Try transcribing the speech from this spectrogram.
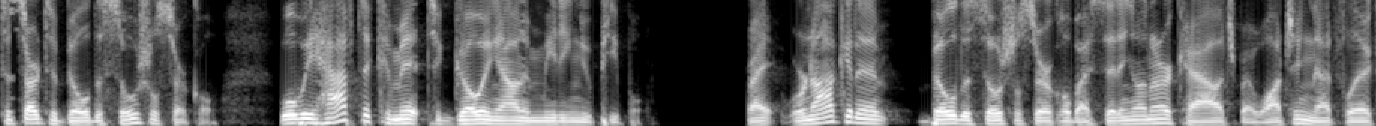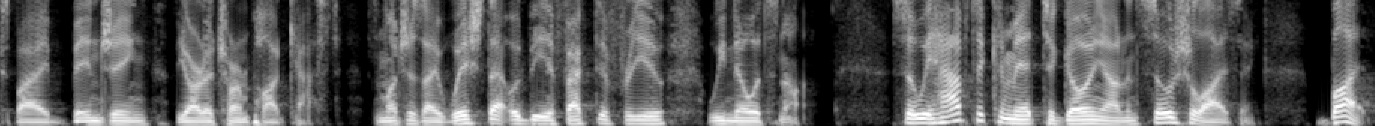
to start to build a social circle? Well, we have to commit to going out and meeting new people, right? We're not going to build a social circle by sitting on our couch, by watching Netflix, by binging the Art of Charm podcast. As much as I wish that would be effective for you, we know it's not. So we have to commit to going out and socializing. But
